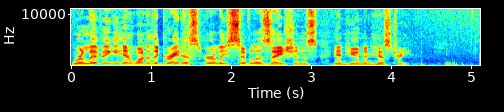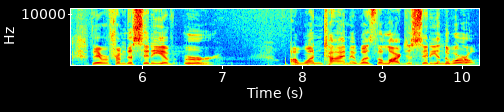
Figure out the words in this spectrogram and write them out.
were living in one of the greatest early civilizations in human history. They were from the city of Ur. Uh, one time, it was the largest city in the world.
